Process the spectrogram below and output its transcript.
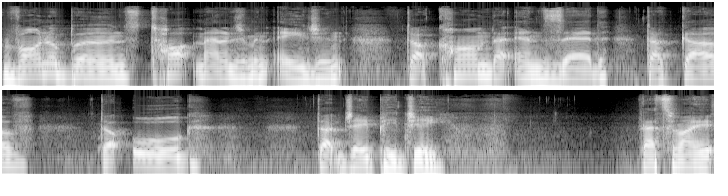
Vinyl Burns top management agent dot com dot nz dot gov dot org jpg. That's my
